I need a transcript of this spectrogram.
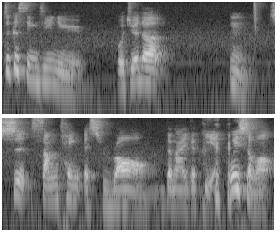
这个心机女，我觉得嗯是 something is wrong 的那一个点。为什么？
